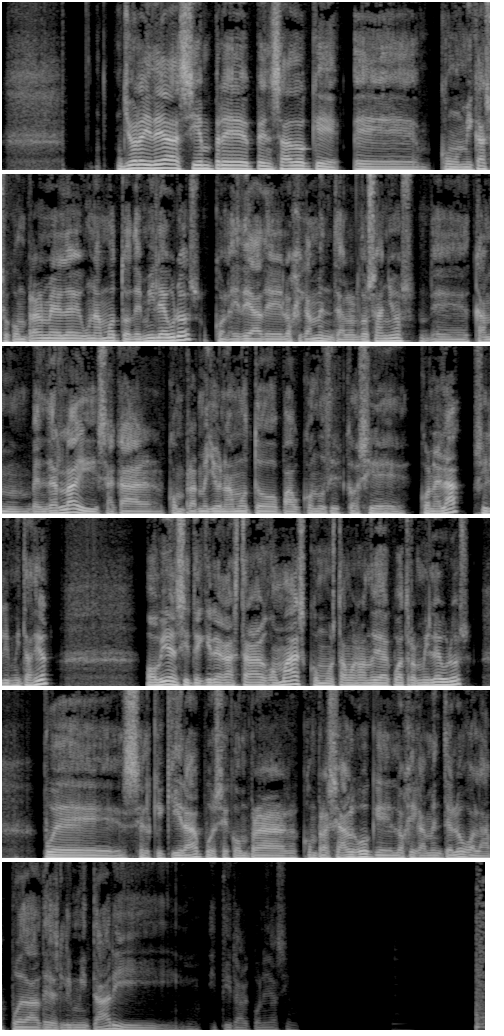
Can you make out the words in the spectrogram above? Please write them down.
Yo la idea siempre he pensado que, eh, como en mi caso, comprarme una moto de 1000 euros, con la idea de, lógicamente, a los dos años eh, venderla y sacar, comprarme yo una moto para conducir con el A, sin limitación. O bien, si te quiere gastar algo más, como estamos hablando ya de 4.000 euros, pues el que quiera, pues comprar, comprarse algo que lógicamente luego la pueda deslimitar y, y tirar con ella sin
